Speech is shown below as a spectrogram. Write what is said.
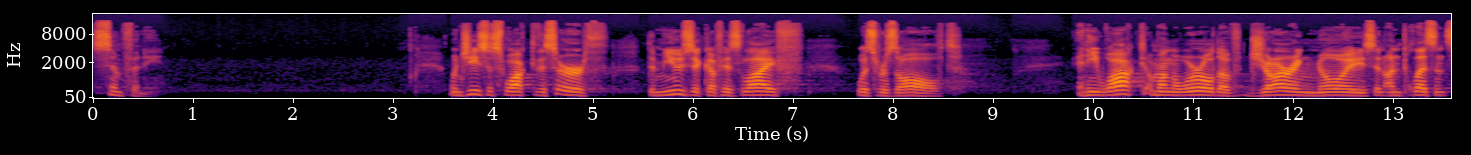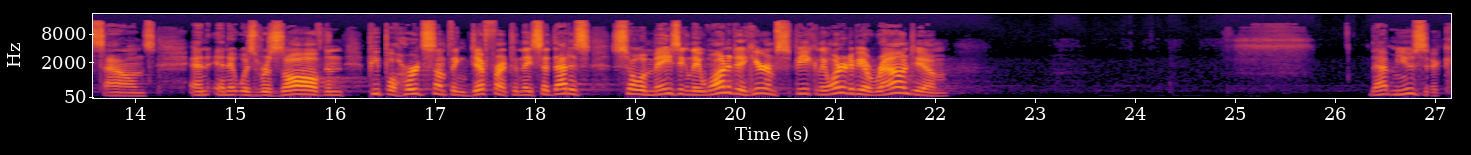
symphony. When Jesus walked this earth, the music of his life was resolved. And he walked among a world of jarring noise and unpleasant sounds. And, and it was resolved, and people heard something different. And they said, That is so amazing. They wanted to hear him speak, and they wanted to be around him. That music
